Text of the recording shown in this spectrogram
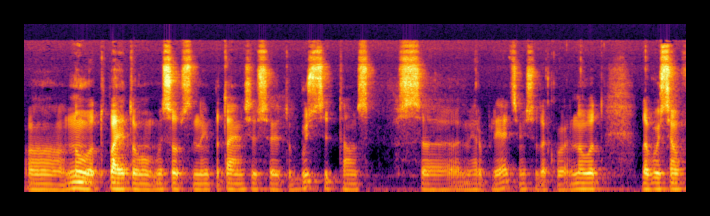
Э, ну вот поэтому мы, собственно, и пытаемся все это бустить там с, с мероприятиями, все такое. Ну вот, допустим,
